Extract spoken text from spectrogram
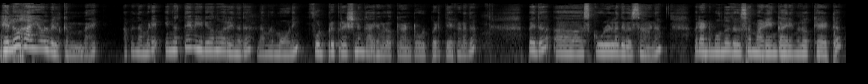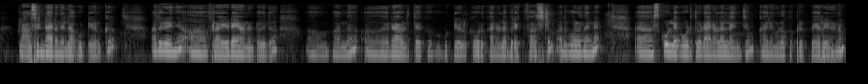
Hello hi all welcome back അപ്പോൾ നമ്മുടെ ഇന്നത്തെ വീഡിയോ എന്ന് പറയുന്നത് നമ്മൾ മോർണിംഗ് ഫുഡ് പ്രിപ്പറേഷനും കാര്യങ്ങളൊക്കെയാണ് കേട്ടോ ഉൾപ്പെടുത്തിയേക്കുന്നത് അപ്പോൾ ഇത് സ്കൂളുള്ള ദിവസമാണ്. അപ്പോൾ രണ്ട് മൂന്ന് ദിവസം മഴയും കാര്യങ്ങളൊക്കെ ആയിട്ട് ക്ലാസ് ഉണ്ടായിരുന്നില്ല കുട്ടികൾക്ക്. അത് കഴിഞ്ഞ് ഫ്രൈഡേ ആണ് കേട്ടോ ഇത്. വന്ന് രാവിലത്തേക്ക് കുട്ടികൾക്ക് കൊടുക്കാനുള്ള ബ്രേക്ക്ഫാസ്റ്റും അതുപോലെ തന്നെ സ്കൂളിലേക്ക് കൊടുത്തു വിടാനുള്ള ലഞ്ചും കാര്യങ്ങളൊക്കെ പ്രിപ്പയർ ചെയ്യണം.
